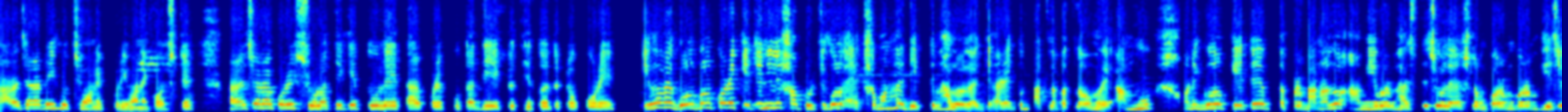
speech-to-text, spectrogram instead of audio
নাড়াচাড়াটাই হচ্ছে অনেক পরিমাণে কষ্টের। নাড়াচাড়া করে চোলা থেকে তুলে তারপরে পুতা দিয়ে একটু থেতো থেতো করে এভাবে গোল গোল করে কেটে নিলে সব রুটিগুলো এক সমান হয়, দেখতে ভালো লাগে। আর একদম পাতলা পাতলাও হয়। আম্মু অনেকগুলো কেটে তারপর বানালো, আমি এবার ভাজতে চলে আসলাম। গরম গরম ভেজে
